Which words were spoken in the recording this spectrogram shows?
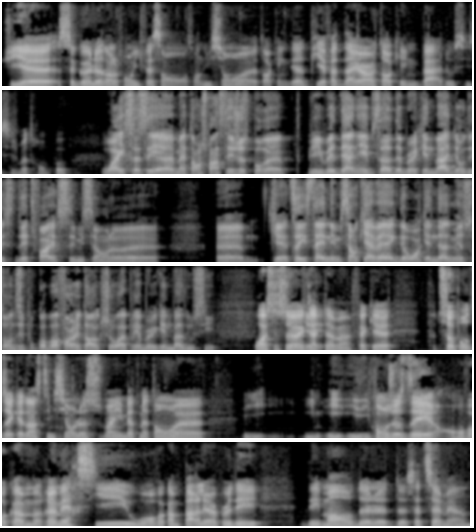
Puis euh, ce gars-là, dans le fond, il fait son, son émission Talking Dead, puis il a fait d'ailleurs Talking Bad aussi, si je me trompe pas. Ouais, ça, c'est. euh, mettons, je pense que c'est juste pour euh, les 8 derniers épisodes de Breaking Bad, ils ont décidé de faire cette émission-là. Euh, que, tu sais, c'était une émission qu'il y avait avec The Walking Dead, mais ils se sont dit pourquoi pas faire un talk show après Breaking Bad aussi? Ouais, c'est ça, exactement. Fait que, tout ça pour dire que dans cette émission-là, souvent, ils mettent, mettons, euh, ils, ils- ils- ils font juste dire, on va comme remercier ou on va comme parler un peu des, des morts de, de cette semaine.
